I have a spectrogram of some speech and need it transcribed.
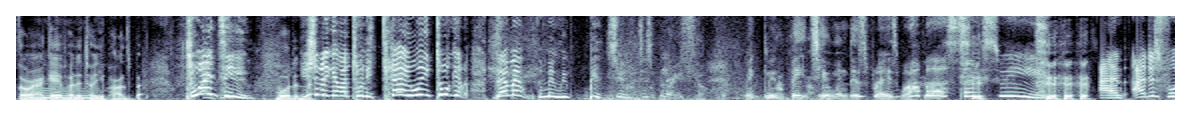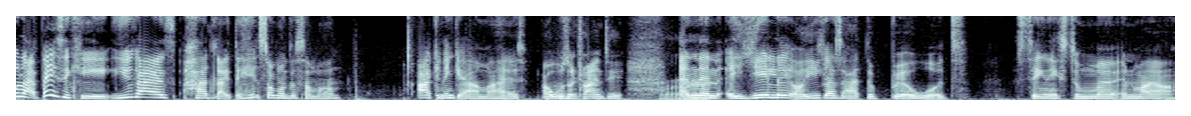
Don't worry, I gave her the mm. twenty pounds back. 20! More than You that. should have given her 20k. What are you talking? They made, they made me beat you in this place. Make me beat you in this place. Wow, but that's so sweet. and I just feel like basically you guys had like the hit song of the summer. I couldn't get out of my head. I wasn't trying to. And then a year later, you guys are at the Brit Awards, sitting next to Mo and Maya.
